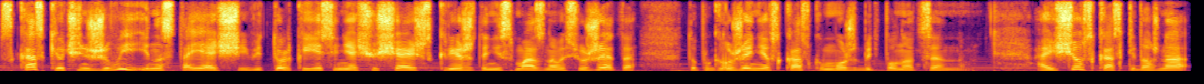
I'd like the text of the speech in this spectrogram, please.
Сказки очень живые и настоящие, ведь только если не ощущаешь скрежета несмазанного сюжета, то погружение в сказку может быть полноценным. А еще в сказке должна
